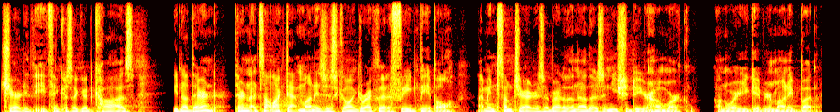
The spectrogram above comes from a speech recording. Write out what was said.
charity that you think is a good cause, you know, they're they're not, it's not like that money is just going directly to feed people. I mean, some charities are better than others, and you should do your homework on where you give your money. But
